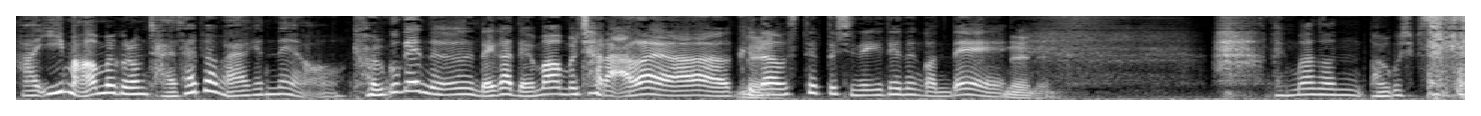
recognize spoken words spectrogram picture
아, 이 마음을 그럼 잘 살펴봐야겠네요. 결국에는 내가 내 마음을 잘 알아야 그 다음 네. 스텝도 진행이 되는 건데, 네네. 100만 원 벌고 싶습니다.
